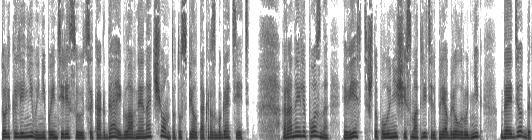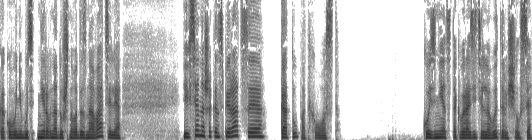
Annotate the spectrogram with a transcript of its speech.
только ленивый не поинтересуется, когда и, главное, на чем тот успел так разбогатеть. Рано или поздно весть, что полунищий смотритель приобрел рудник, дойдет до какого-нибудь неравнодушного дознавателя, и вся наша конспирация — коту под хвост. Кузнец так выразительно вытаращился,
